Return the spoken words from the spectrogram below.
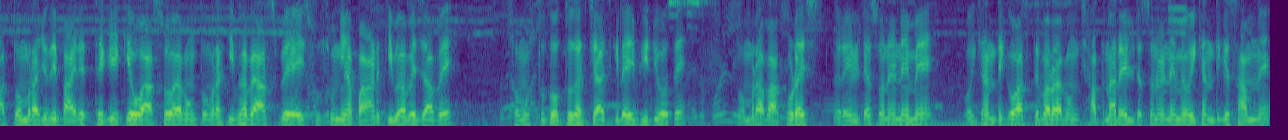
আর তোমরা যদি বাইরের থেকে কেউ আসো এবং তোমরা কীভাবে আসবে, এই শুশুনিয়া পাহাড় কীভাবে যাবে, সমস্ত তথ্য থাকছে আজকের এই ভিডিওতে। তোমরা বাঁকুড়া রেল স্টেশনে নেমে ওইখান থেকেও আসতে পারো এবং ছাতনা রেল স্টেশনে নেমে ওইখান থেকে সামনে।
